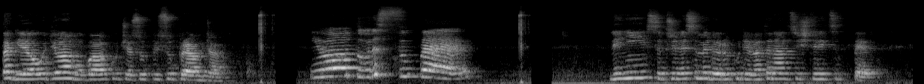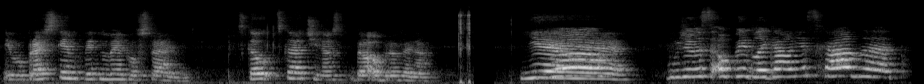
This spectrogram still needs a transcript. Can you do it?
Tak já udělám obálku časopisu Pravda. Jo, to bude super. Nyní se přeneseme do roku 1945. Je po pražském květnovém povstání. Skautská činnost byla obnovena. Je! Můžeme se opět legálně scházet.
